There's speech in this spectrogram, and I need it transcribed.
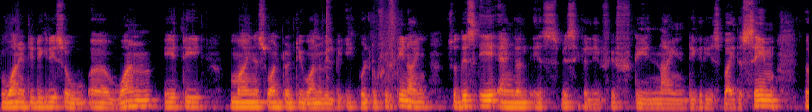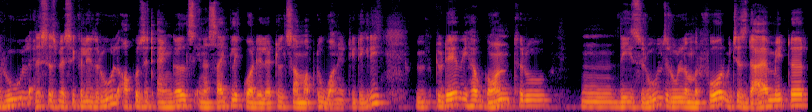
180 degree. So uh, 180 minus 121 will be equal to 59 so this a angle is basically 59 degrees by the same rule. This is basically the rule. Opposite angles in a cyclic quadrilateral sum up to 180 degree. Today we have gone through mm, these rules. Rule number four which is diameter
